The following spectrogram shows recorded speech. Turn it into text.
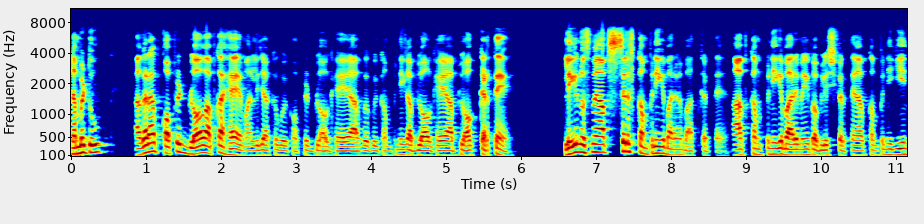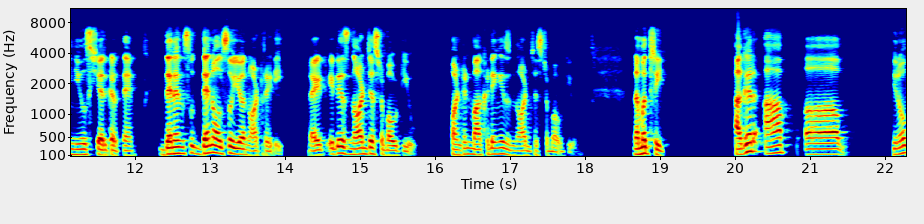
number two अगर आप कॉर्पोरेट ब्लॉग आपका है, मान लीजिए आपका कोई कॉर्पोरेट ब्लॉग है, या आपका कोई कंपनी का ब्लॉग है, आप ब्लॉग करते हैं, लेकिन उसमें आप सिर्फ़ कंपनी के बारे में बात करते हैं, आप कंपनी के बारे में ही पब्लिश करते हैं, आप कंपनी की न्यूज़ शेयर करते हैं then then also you are not ready right it is not just about you content marketing is not just about you number three अगर आप यू नो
